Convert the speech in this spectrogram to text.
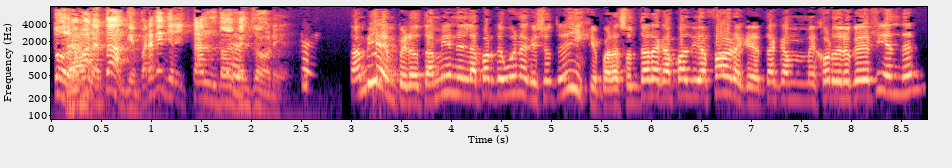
Todo Claro. lo demás al ataque. ¿Para qué querés tantos defensores? También, pero también en la parte buena que yo te dije, para soltar a Capaldo y a Fabra que atacan mejor de lo que defienden,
